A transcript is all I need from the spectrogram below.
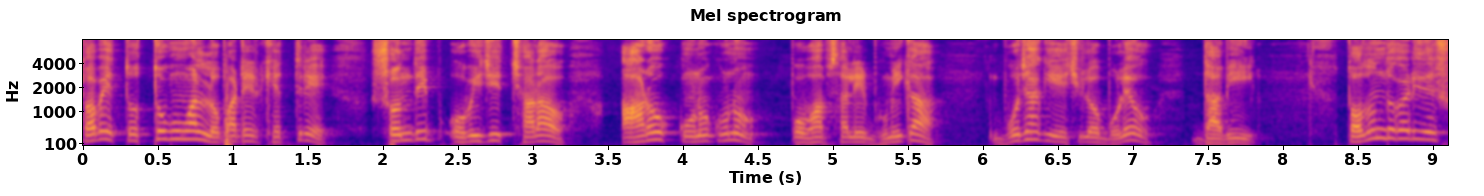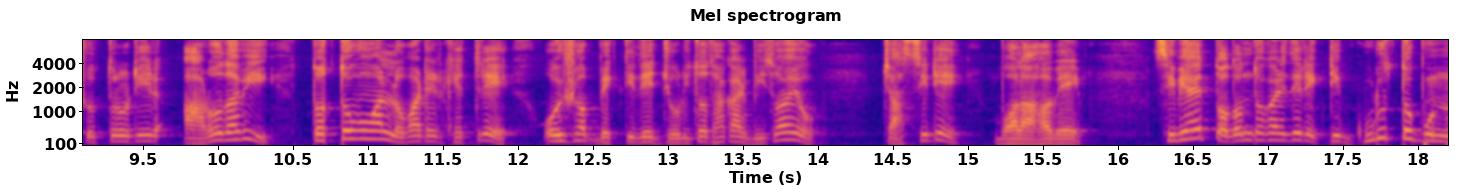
তবে তথ্যপ্রমাণ লোপাটের ক্ষেত্রে সন্দীপ অভিজিৎ ছাড়াও আরও কোনো কোনো প্রভাবশালীর ভূমিকা বোঝা গিয়েছিল বলেও দাবি। তদন্তকারীদের সূত্রটির আরও দাবি, তথ্যপ্রমাণ লোপাটের ক্ষেত্রে ওইসব ব্যক্তিদের জড়িত থাকার বিষয়েও চার্জশিটে বলা হবে। সিবিআইয়ের তদন্তকারীদের একটি গুরুত্বপূর্ণ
